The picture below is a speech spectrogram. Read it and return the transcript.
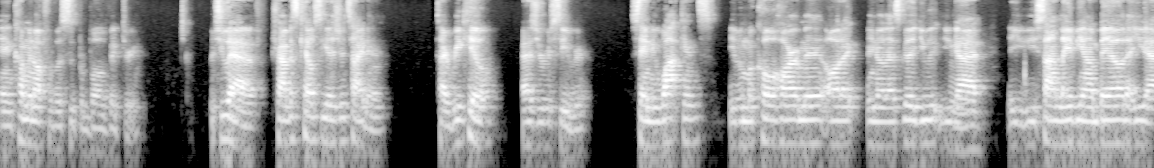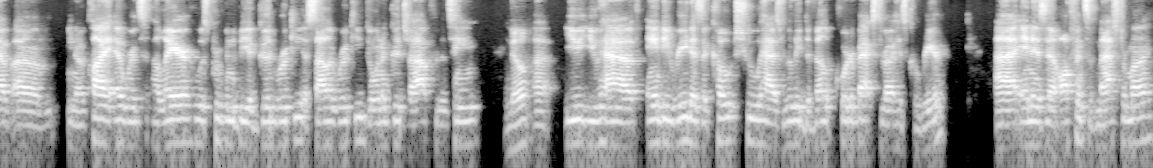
and coming off of a Super Bowl victory. But you have Travis Kelce as your tight end, Tyreek Hill as your receiver, Sammy Watkins, even Mecole Hardman, all that, you know, that's good. You you got you, you signed Le'Veon Bell, that you have um, you know, Clyde Edwards-Helaire, who has proven to be a good rookie, a solid rookie, doing a good job for the team. Nope. Uh, you you have Andy Reid as a coach who has really developed quarterbacks throughout his career, uh, and is an offensive mastermind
